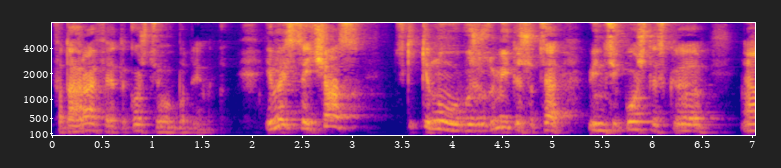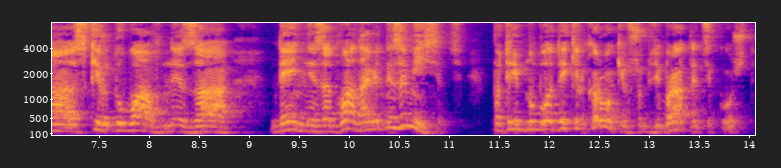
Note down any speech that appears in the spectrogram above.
фотографія також цього будинку. І весь цей час, скільки, ну ви ж розумієте, що це він ці кошти скірдував не за день, не за два, навіть не за місяць. Потрібно було декілька років, щоб зібрати ці кошти.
